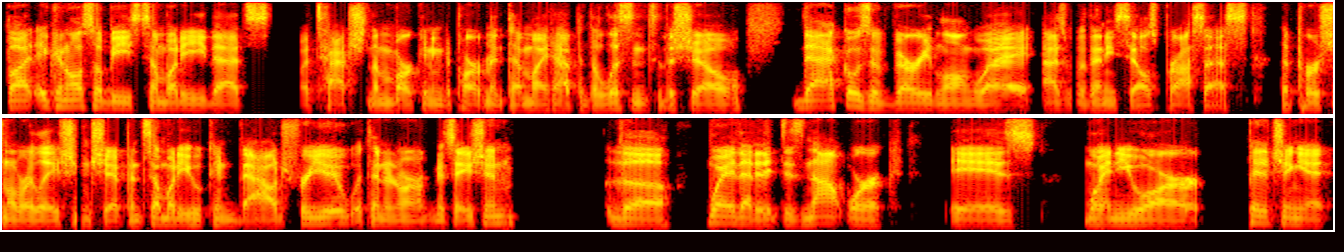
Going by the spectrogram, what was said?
but it can also be somebody that's attached to the marketing department that might happen to listen to the show. That goes a very long way, as with any sales process, the personal relationship and somebody who can vouch for you within an organization. The way that it does not work is when you are pitching it,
